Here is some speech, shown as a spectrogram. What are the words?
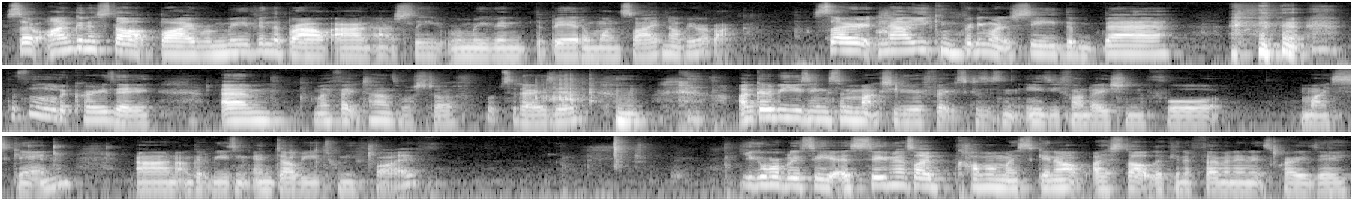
So I'm going to start by removing the brow and actually removing the beard on one side and I'll be right back. So now you can pretty much see the bare That's a little crazy. Um, my fake tan's washed off. Whoops daisy. I'm going to be using some MAC Studio Fix because it's an easy foundation for my skin. And I'm going to be using NW25. You can probably see as soon as I cover my skin up, I start looking a feminine. It's crazy.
